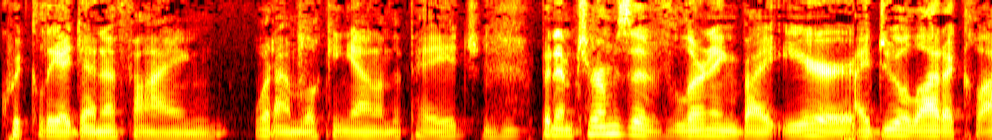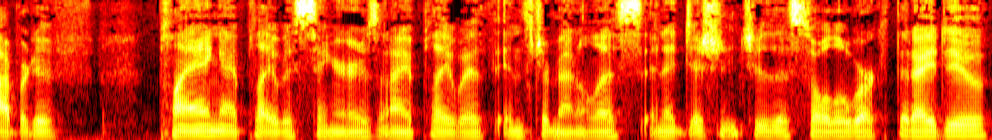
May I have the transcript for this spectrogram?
quickly identifying what I'm looking at on the page. Mm-hmm. But in terms of learning by ear, I do a lot of collaborative playing. I play with singers and I play with instrumentalists in addition to the solo work that I do.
